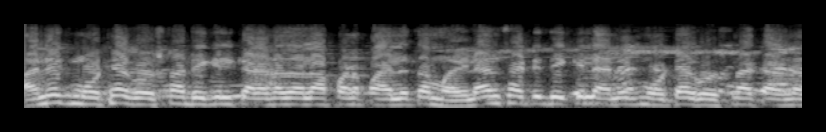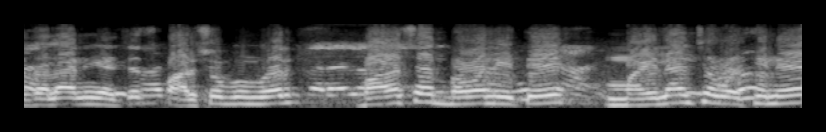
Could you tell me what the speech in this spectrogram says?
अनेक मोठ्या घोषणा देखील करण्यात आल्या. आपण पाहिलं तर महिलांसाठी देखील अनेक मोठ्या घोषणा करण्यात आल्या आणि याच्याच पार्श्वभूमीवर बाळासाहेब भवन येथे महिलांच्या वतीने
